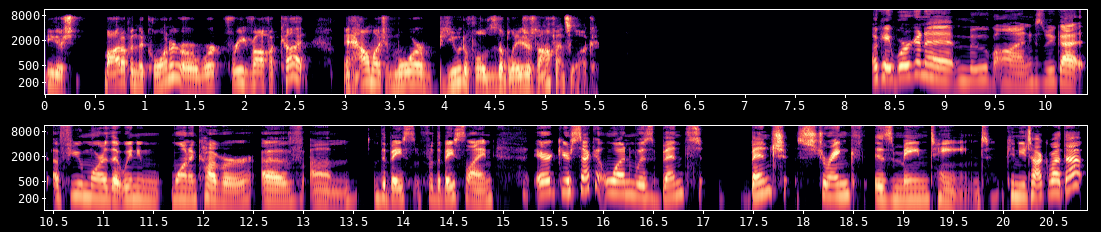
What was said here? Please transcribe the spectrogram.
either spot up in the corner or work free off a cut. And how much more beautiful does the Blazers offense look? Okay, we're gonna move on because we've got a few more that we want to cover of um, the base for the baseline. Eric, your second one was bench bench strength is maintained. Can you talk about that?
